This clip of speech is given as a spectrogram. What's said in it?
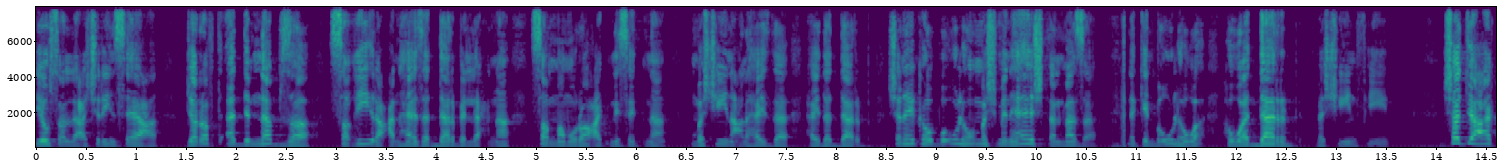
يوصل ل 20 ساعة. جربت أقدم نبذة صغيرة عن هذا الدرب اللي إحنا صمموا راعي كنيستنا وماشيين على هذا هيدا الدرب. عشان هيك هو بقول هو مش منهاج تلمذة لكن بقول هو هو درب ماشيين فيه. شجعك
